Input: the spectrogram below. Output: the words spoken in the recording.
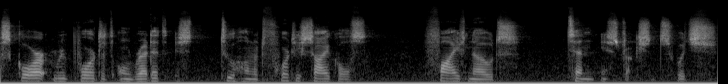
score reported on Reddit is 240 cycles, 5 nodes, 10 instructions, which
